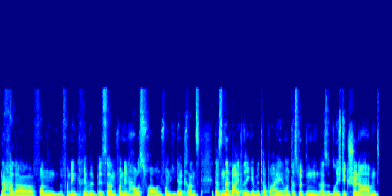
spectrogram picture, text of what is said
Nahalla, von, von den Kribbelbissern, von den Hausfrauen, vom Liederkranz. Da sind dann Beiträge mit dabei und das wird ein, also ein richtig schöner Abend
